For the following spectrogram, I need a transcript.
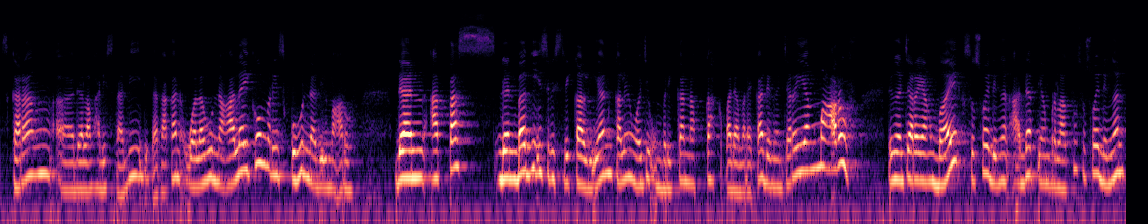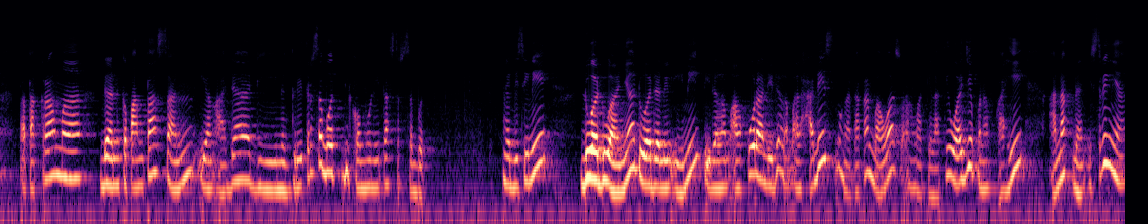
Sekarang uh, dalam hadis Nabi dikatakan walahunna alaikum rizquhunna bil ma'ruf. Dan atas dan bagi istri-istri kalian kalian wajib memberikan nafkah kepada mereka dengan cara yang ma'ruf. Dengan cara yang baik sesuai dengan adat yang berlaku sesuai dengan tata krama dan kepantasan yang ada di negeri tersebut di komunitas tersebut. Nah, di sini Dua-duanya, dua dalil ini di dalam Al-Quran, di dalam Al-Hadis mengatakan bahwa seorang laki-laki wajib menafkahi anak dan istrinya.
